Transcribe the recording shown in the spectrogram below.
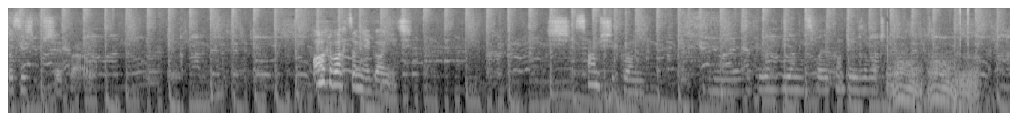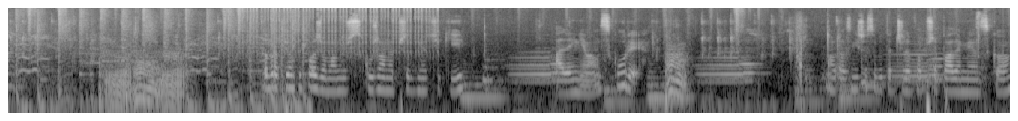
dosyć przypał. On chyba chce mnie gonić. Sam się goni. Wbiję na swoje konto i zobaczymy. Dobra, piąty poziom. Mam już skórzane przedmiociki. Ale nie mam skóry. Dobra, zniszczę sobie te drzewo, przepalę mięsko.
